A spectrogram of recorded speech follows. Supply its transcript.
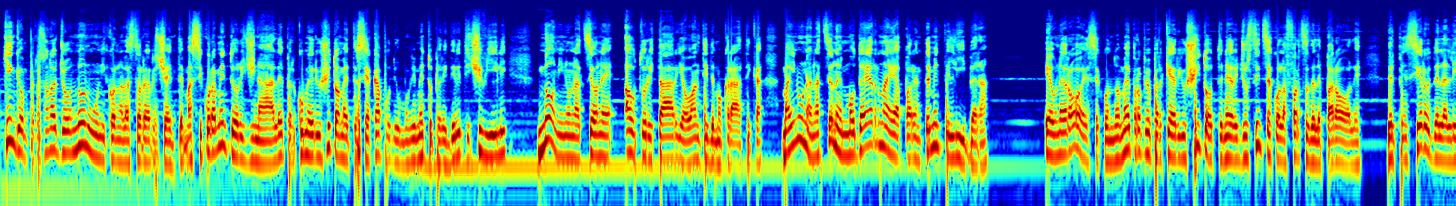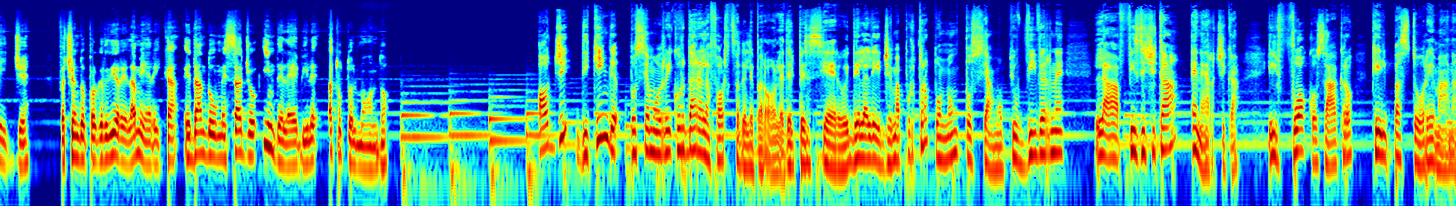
King è un personaggio non unico nella storia recente, ma sicuramente originale per come è riuscito a mettersi a capo di un movimento per i diritti civili non in un'azione autoritaria o antidemocratica, ma in una nazione moderna e apparentemente libera. È un eroe, secondo me, proprio perché è riuscito a ottenere giustizia con la forza delle parole, del pensiero e della legge, facendo progredire l'America e dando un messaggio indelebile a tutto il mondo. Oggi di King possiamo ricordare la forza delle parole, del pensiero e della legge, ma purtroppo non possiamo più viverne la fisicità energica, il fuoco sacro che il pastore emana.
